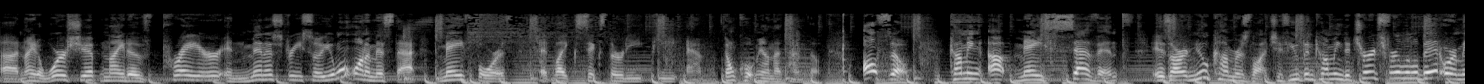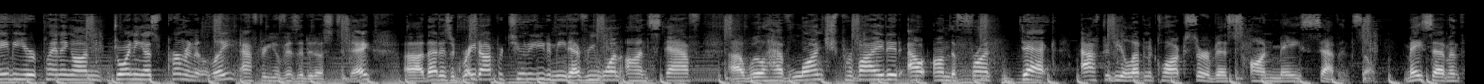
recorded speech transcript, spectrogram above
uh, night of worship, night of prayer and ministry. So you won't want to miss that. May 4th at like 6.30 p.m. Don't quote me on that time though. Also, coming up May 7th is our newcomers lunch. If you've been coming to church for a little bit, or maybe you're planning on joining us permanently after you visited us today, uh, that is a great opportunity to meet everyone on staff. Uh, we'll have lunch provided out on the front deck after the 11 o'clock service on May 7th. So May 7th,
